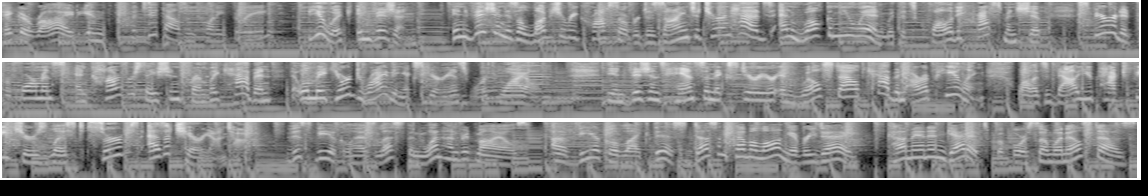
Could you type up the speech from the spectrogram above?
Take a ride in the 2023 Buick Envision. Envision is a luxury crossover designed to turn heads and welcome you in with its quality craftsmanship, spirited performance, and conversation friendly cabin that will make your driving experience worthwhile. The Envision's handsome exterior and well styled cabin are appealing, while its value packed features list serves as a cherry on top. This vehicle has less than 100 miles. A vehicle like this doesn't come along every day. Come in and get it before someone else does.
